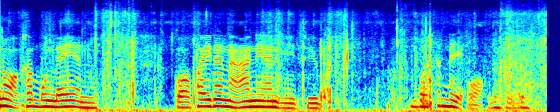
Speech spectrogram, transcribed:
หนอกครับบงได้อันก่อไฟหนาๆเนี่ยนี่ถือว่าท่านได้ออกนะครับเด้อ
